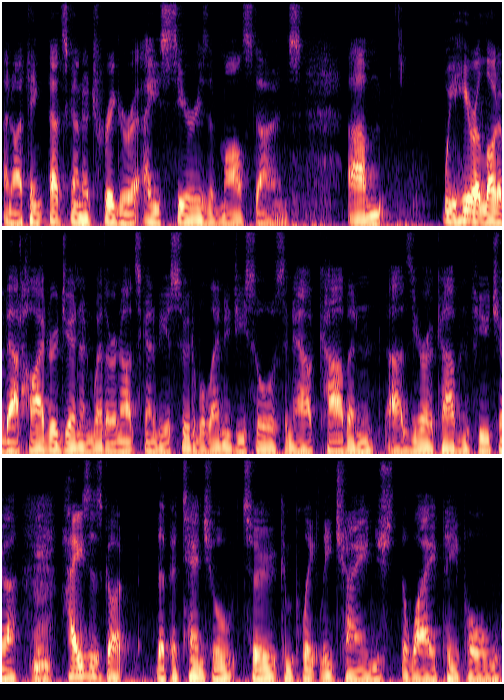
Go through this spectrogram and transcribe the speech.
And I think that's going to trigger a series of milestones. Um, we hear a lot about hydrogen and whether or not it's going to be a suitable energy source in our carbon, uh, zero carbon future. Mm. Hazer has got the potential to completely change the way people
